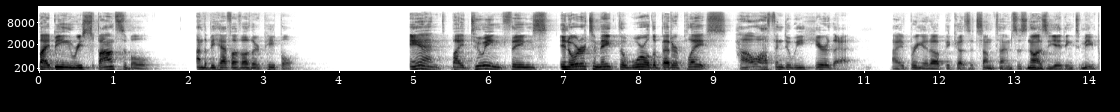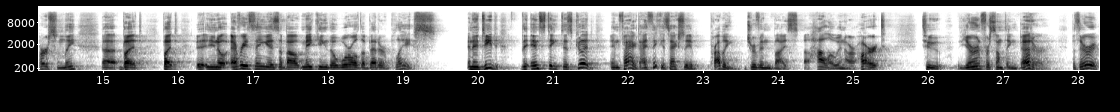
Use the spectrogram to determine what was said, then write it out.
by being responsible on the behalf of other people and by doing things in order to make the world a better place. How often do we hear that? I bring it up because it sometimes is nauseating to me personally, uh, but but uh, you know everything is about making the world a better place. And indeed, the instinct is good. In fact, I think it's actually probably driven by a hollow in our heart to yearn for something better. But there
